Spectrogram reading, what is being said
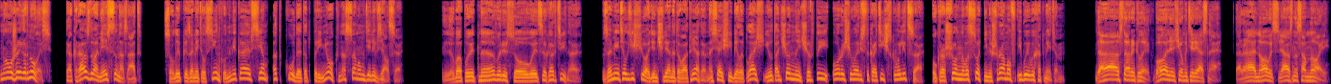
но уже вернулась. Как раз два месяца назад. С улыбкой заметил Синху, намекая всем, откуда этот паренек на самом деле взялся. «Любопытная вырисовывается картина. Заметил еще один член этого отряда, носящий белый плащ и утонченные черты орочего аристократического лица, украшенного сотнями шрамов и боевых отметин. «Да, старый клык, более чем интересная. Вторая новость связана со мной».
